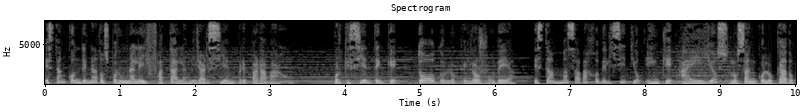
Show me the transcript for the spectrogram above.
están condenados por una ley fatal a mirar siempre para abajo, porque sienten que todo lo que los rodea está más abajo del sitio en que a ellos los han colocado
